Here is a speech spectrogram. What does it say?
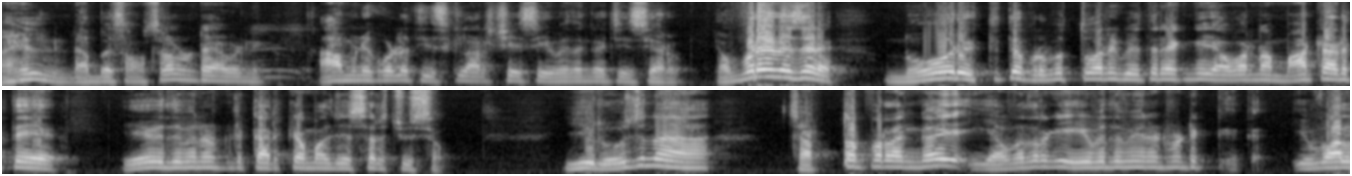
మహిళని డెబ్బై సంవత్సరాలు ఉంటాయి ఆవిడని. ఆమెని కూడా తీసుకెళ్ళి అరెస్ట్ చేసి ఏ విధంగా చేశారు? ఎవరైనా సరే నోరు ఎత్తితే ప్రభుత్వానికి వ్యతిరేకంగా ఎవరన్నా మాట్లాడితే ఏ విధమైనటువంటి కార్యక్రమాలు చేశారో చూసాం ఈ రోజున చట్టపరంగా ఎవరికి ఏ విధమైనటువంటి ఇవాళ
